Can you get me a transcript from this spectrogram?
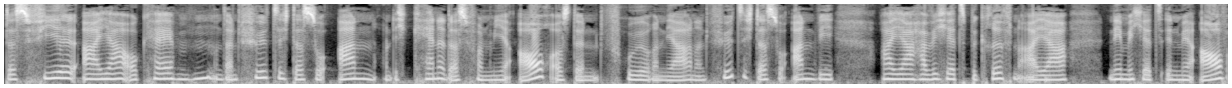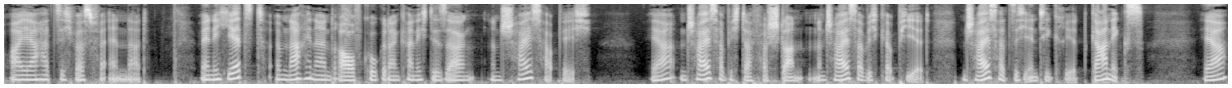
dass viel, ah ja, okay, mhm, und dann fühlt sich das so an, und ich kenne das von mir auch aus den früheren Jahren, dann fühlt sich das so an wie, ah ja, habe ich jetzt begriffen, ah ja, nehme ich jetzt in mir auf, ah ja, hat sich was verändert. Wenn ich jetzt im Nachhinein drauf gucke, dann kann ich dir sagen, einen Scheiß habe ich. Ja, einen Scheiß habe ich da verstanden, einen Scheiß habe ich kapiert, ein Scheiß hat sich integriert, gar nichts. Ja,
